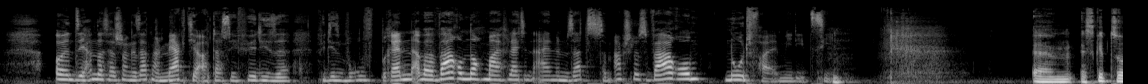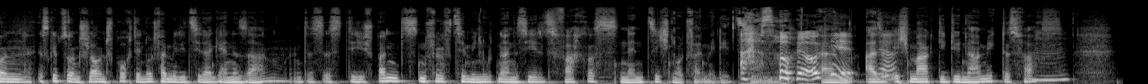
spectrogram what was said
Und Sie haben das ja schon gesagt, man merkt ja auch, dass Sie für diese, für diesen Beruf brennen. Aber warum nochmal vielleicht in einem Satz zum Abschluss, warum Notfallmedizin? Ähm, es gibt so einen, es gibt so einen schlauen Spruch, den Notfallmediziner gerne sagen. Und das ist die spannendsten 15 Minuten eines jedes Faches nennt sich Notfallmedizin. So, ja, okay. Ähm, also ja. ich mag die Dynamik des Fachs.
